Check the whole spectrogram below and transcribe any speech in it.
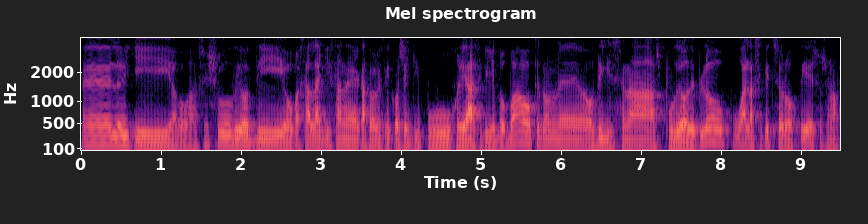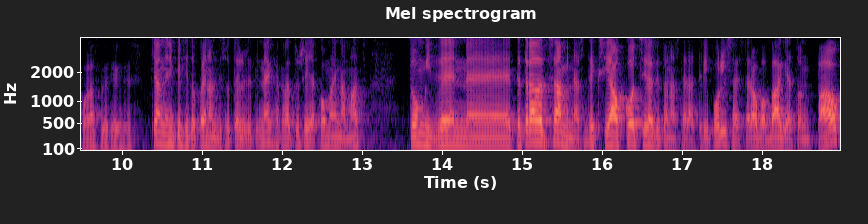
Ε, λογική η απόφασή σου, διότι ο Πασχαλάκης ήταν καθοριστικός εκεί που χρειάστηκε για τον Πάο και τον ε, οδήγησε σε ένα σπουδαίο διπλό που άλλαξε και τις ισορροπίε όσον αφορά στη δεύτερη θέση. Και αν δεν υπήρχε το πέναλτι στο τέλος για την ΑΕΚ, θα κρατούσε για ακόμα ένα μάτς το 0. Ε, τετράδα της άμυνας. Δεξιά ο Κότσιρας για τον Αστέρα Τρίπολης, αριστερά ο Μπαμπά για τον Πάοκ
